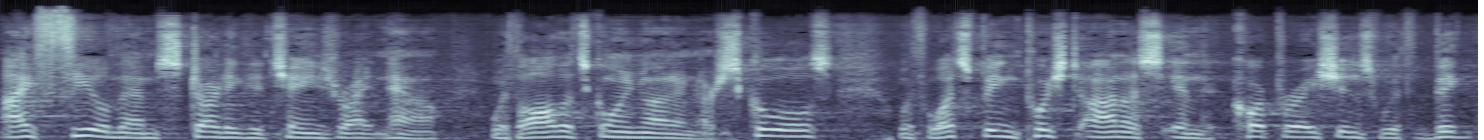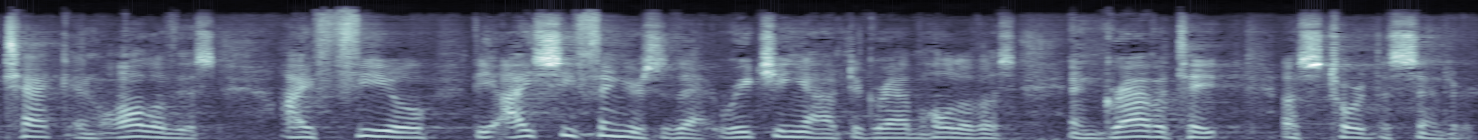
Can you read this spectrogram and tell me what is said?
I feel them starting to change right now with all that's going on in our schools, with what's being pushed on us in the corporations, with big tech and all of this. I feel the icy fingers of that reaching out to grab hold of us and gravitate us toward the center.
